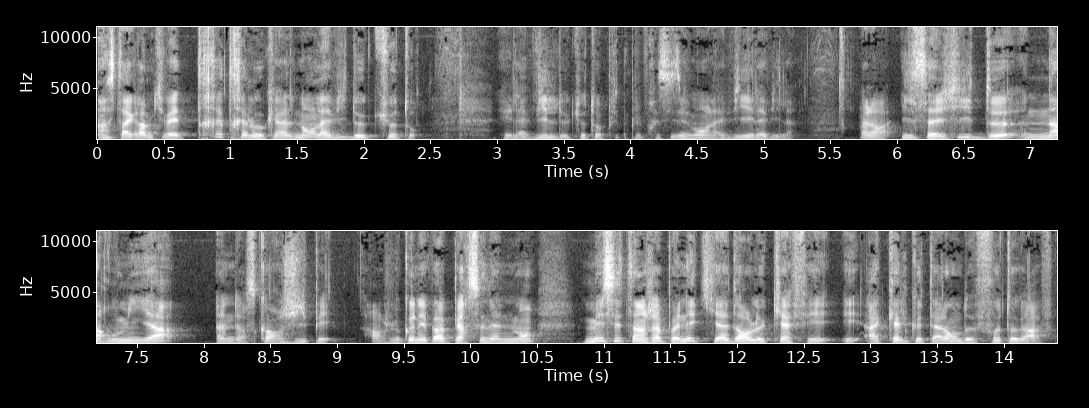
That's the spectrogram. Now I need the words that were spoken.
Instagram qui va être très très local dans la vie de Kyoto. Et la ville de Kyoto plus, plus précisément, la vie et la ville. Alors il s'agit de Narumiya underscore JP. Alors je le connais pas personnellement, mais c'est un japonais qui adore le café et a quelques talents de photographe.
